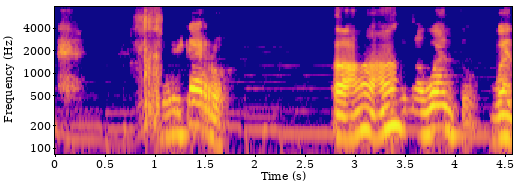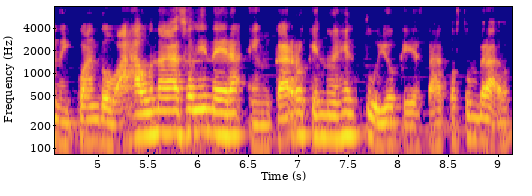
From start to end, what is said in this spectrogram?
el carro. Ajá, ajá. No aguanto. Bueno, y cuando vas a una gasolinera en un carro que no es el tuyo, que ya estás acostumbrado,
